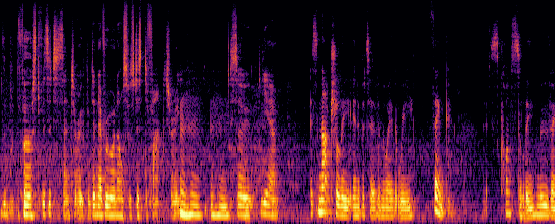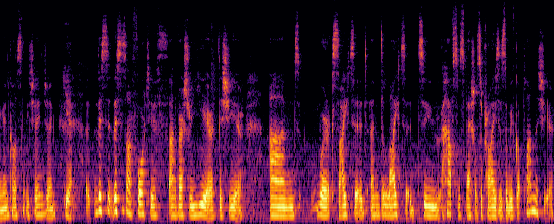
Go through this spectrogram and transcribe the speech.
the, the, first visitor centre opened and everyone else was just a factory. Mm-hmm. Mm-hmm. So yeah, it's naturally innovative in the way that we think. It's constantly moving and constantly changing. Yeah. This is, this is our 40th anniversary year this year, and we're excited and delighted to have some special surprises that we've got planned this year.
